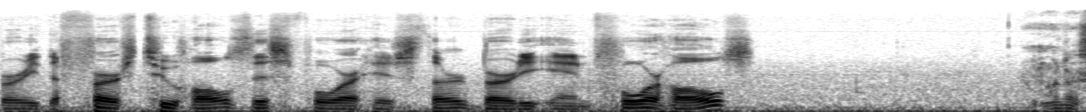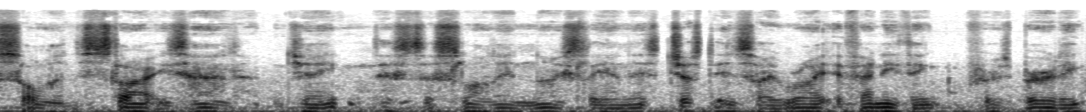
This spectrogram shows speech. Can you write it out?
Birdied the first two holes. This for his third birdie in four holes. What a solid start he's had, Jake. This to slot in nicely, and it's just inside right, if anything, for his birdie.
